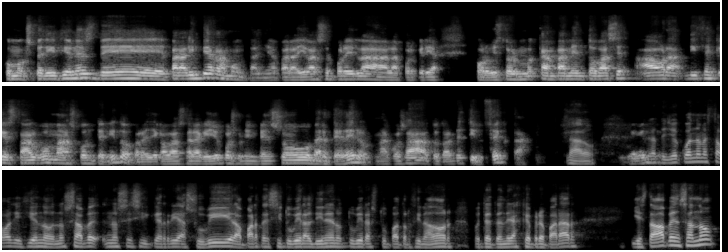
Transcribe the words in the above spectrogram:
como expediciones de, para limpiar la montaña, para llevarse por ahí la, la porquería. Por visto, el campamento base ahora dicen que está algo más contenido, para llegar a ser aquello, pues un inmenso vertedero, una cosa totalmente infecta. Claro. Fíjate, yo cuando me estabas diciendo, no, sabe, no sé si querría subir, aparte si tuviera el dinero, tuvieras tu patrocinador, pues te tendrías que preparar. Y estaba pensando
